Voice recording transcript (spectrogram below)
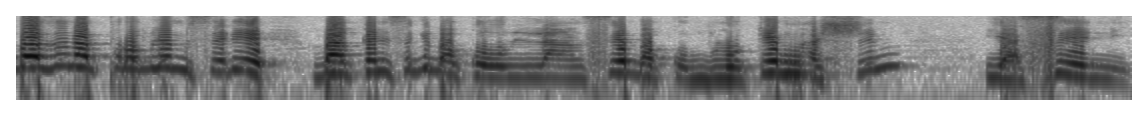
baza na problème sérieux. Bakanisaki bakolance bakobloke machine ya seni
